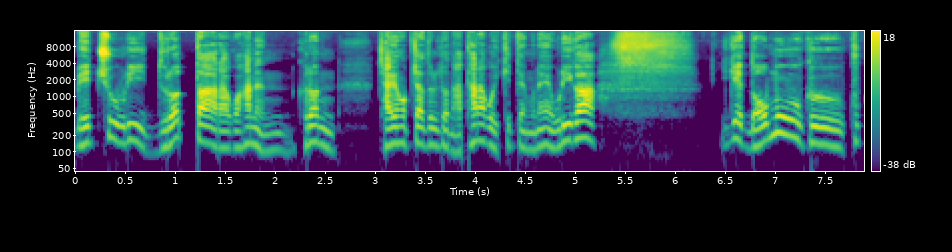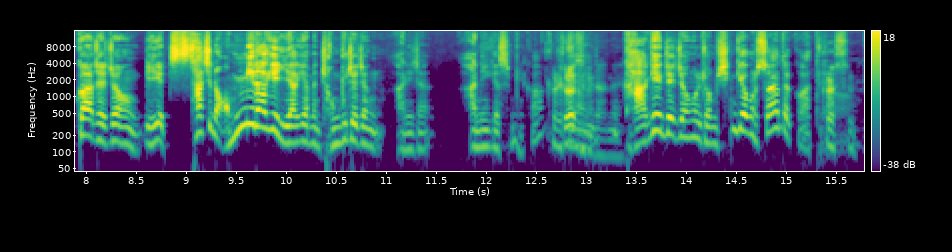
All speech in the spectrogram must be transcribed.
매출이 늘었다라고 하는 그런 자영업자들도 나타나고 있기 때문에 우리가 이게 너무 그 국가 재정 이게 사실은 엄밀하게 이야기하면 정부 재정 아니자 아니겠습니까? 그렇습니다. 네. 가계 재정을 좀 신경을 써야 될 것 같아요. 그렇습니다.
